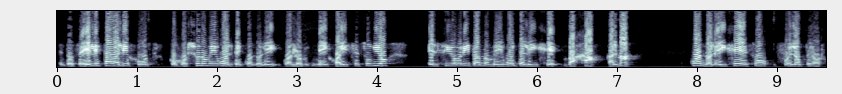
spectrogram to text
Entonces él estaba lejos, como yo no me di vuelta y cuando le, cuando me dijo ahí se subió, él siguió gritando, me di vuelta y le dije baja, calma. Cuando le dije eso fue lo peor.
